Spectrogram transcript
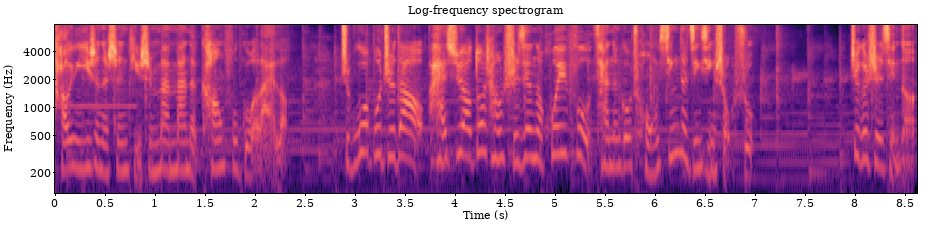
陶勇医生的身体是慢慢的康复过来了，只不过不知道还需要多长时间的恢复才能够重新的进行手术。这个事情呢，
